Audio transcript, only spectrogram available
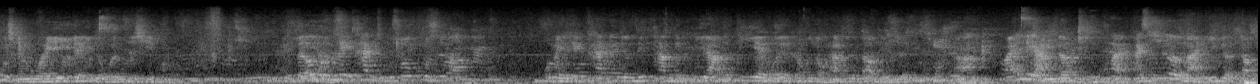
目前唯一的一个文字系统。德文可以看图说故事吗？我每天看那个他们希腊的第一页，我也看不懂他是到底是啊，买两个五块，还是各买一个交五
